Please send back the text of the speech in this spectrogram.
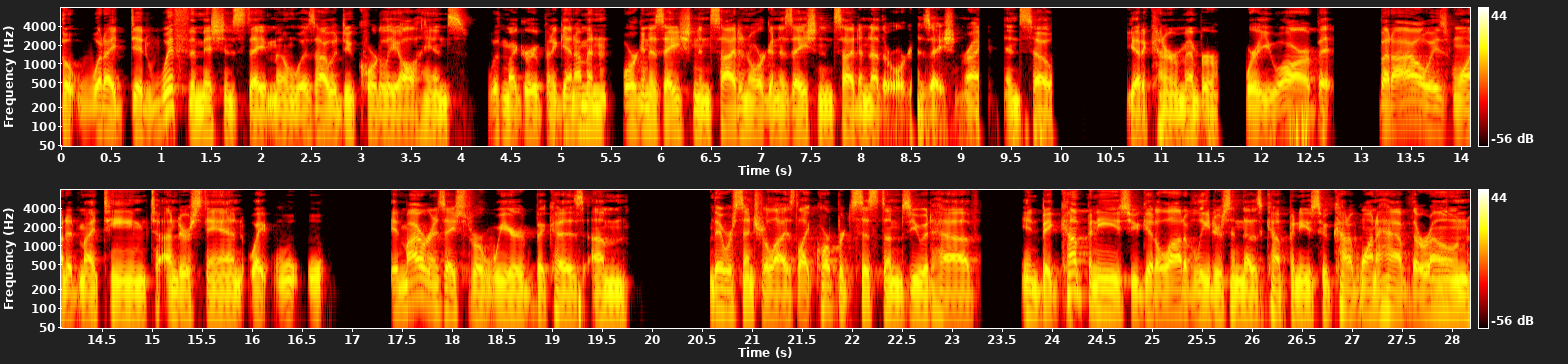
but what I did with the mission statement was I would do quarterly all hands with my group. And again, I'm an organization inside an organization inside another organization, right? And so you got to kind of remember where you are. But but I always wanted my team to understand. Wait, w- w- in my organizations were weird because um, they were centralized like corporate systems you would have in big companies you get a lot of leaders in those companies who kind of want to have their own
